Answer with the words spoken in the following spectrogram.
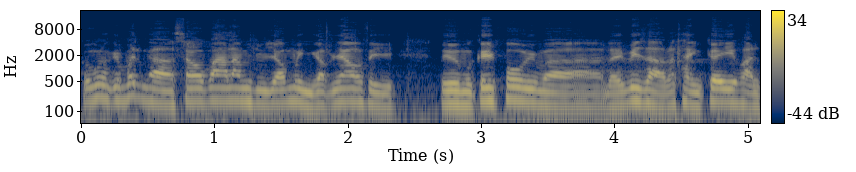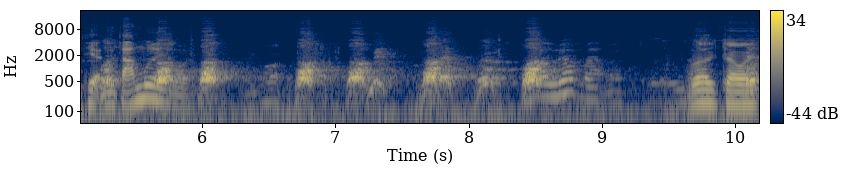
cũng là cái bất ngờ sau 3 năm chú cháu mình gặp nhau thì từ một cây phôi mà đấy bây giờ nó thành cây hoàn thiện đến 80 rồi. Vâng, chào anh.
